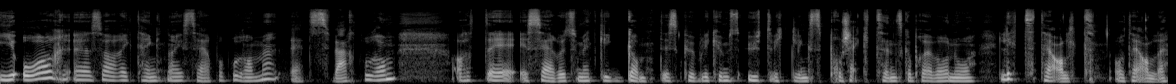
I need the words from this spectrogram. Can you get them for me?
i år eh, så har jeg tenkt, når jeg ser på programmet, det er et svært program, at det ser ut som et gigantisk publikumsutviklingsprosjekt. En skal prøve å nå litt til alt og til alle.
